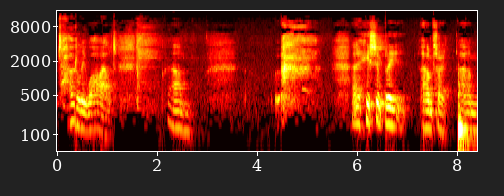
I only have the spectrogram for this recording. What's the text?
totally wild. Um, uh, he simply, I'm sorry, um,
